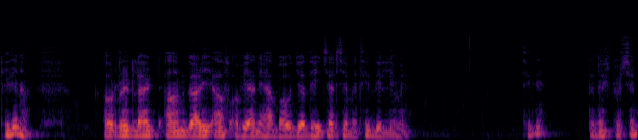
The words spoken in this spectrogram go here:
ठीक है ना? और रेड लाइट ऑन गाड़ी ऑफ़ अभियान यहाँ बहुत जल्द ही चर्चे में थी दिल्ली में। ठीक है? तो नेक्स्ट क्वेश्चन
